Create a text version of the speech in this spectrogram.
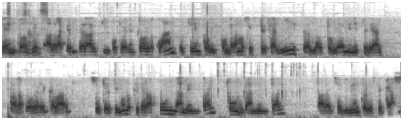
Entonces habrá que esperar el tiempo perentorio, cuánto tiempo dispondrán los especialistas, la autoridad ministerial, para poder acabar su testimonio, que será fundamental, fundamental para el seguimiento de este caso.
